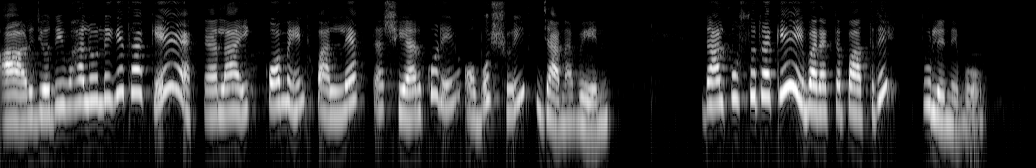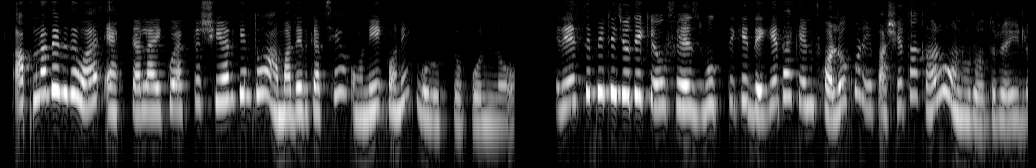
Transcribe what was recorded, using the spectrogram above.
আর যদি ভালো লেগে থাকে, একটা লাইক কমেন্ট পারলে একটা শেয়ার করে অবশ্যই জানাবেন। ডাল পোস্তটাকে এবার একটা পাত্রে তুলে নেব। আপনাদের দেওয়া একটা লাইক ও একটা শেয়ার কিন্তু আমাদের কাছে অনেক অনেক গুরুত্বপূর্ণ। রেসিপিটি যদি কেউ ফেসবুক থেকে দেখে থাকেন ফলো করে পাশে থাকার অনুরোধ রইল।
